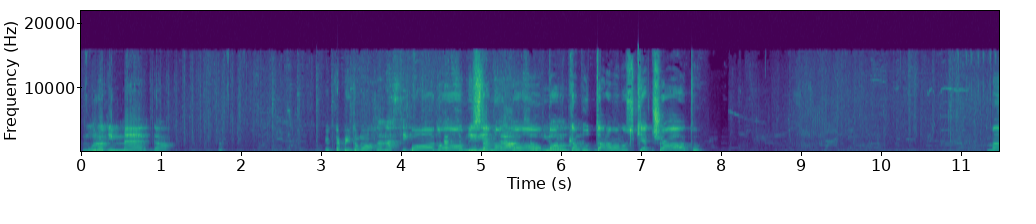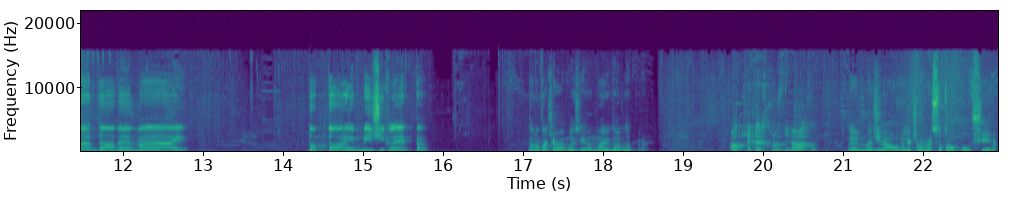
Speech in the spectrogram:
Muro di merda. Ho capito, ma... Madonna, Madonna, mi stanno... Oh, odiose. porca puttana, mi hanno schiacciato. Ma dove vai? Dottore in bicicletta. No, non faceva così, non me la ricordo però. Occhio che escono di lato. Eh, immaginavo perché ci hanno messo troppo a uscire.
